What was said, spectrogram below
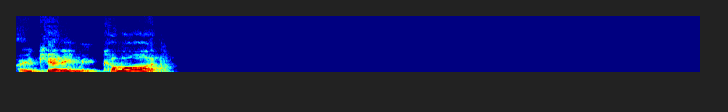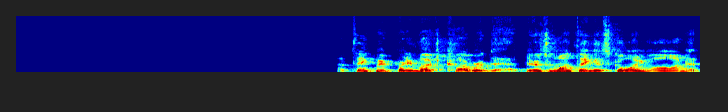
Are you kidding me? Come on. I think we pretty much covered that. There's one thing that's going on that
